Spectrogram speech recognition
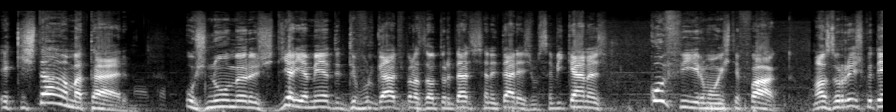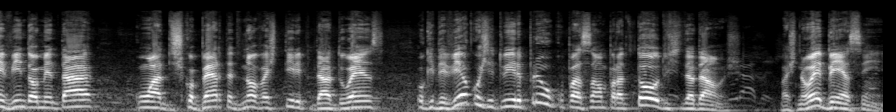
e que está a matar. Os números diariamente divulgados pelas autoridades sanitárias moçambicanas confirmam este facto. Mas o risco tem vindo a aumentar com a descoberta de novas estirpes da doença o que devia constituir preocupação para todos os cidadãos. Mas não é bem assim.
